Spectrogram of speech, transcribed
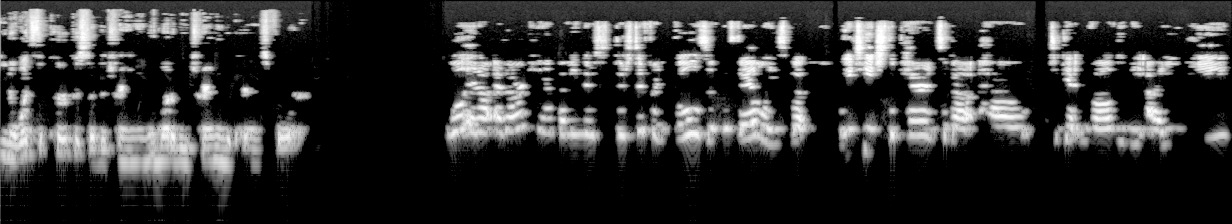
you know, what's the purpose of the training, and what are we training the parents for? Well, at our, at our camp, I mean, there's there's different goals of the families, but we teach the parents about how to get involved in the IEP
